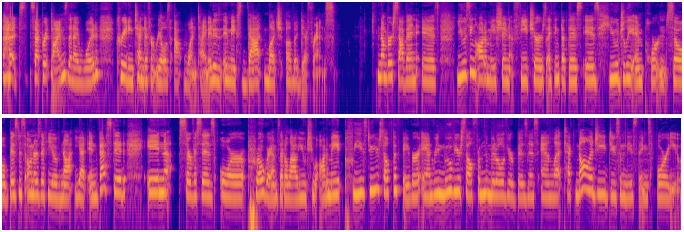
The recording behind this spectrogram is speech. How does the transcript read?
at separate times than I would creating 10 different reels at one time. It is it makes that much of a difference. Number seven is using automation features. I think that this is hugely important. So, business owners, if you have not yet invested in services or programs that allow you to automate, please do yourself the favor and remove yourself from the middle of your business and let technology do some of these things for you.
